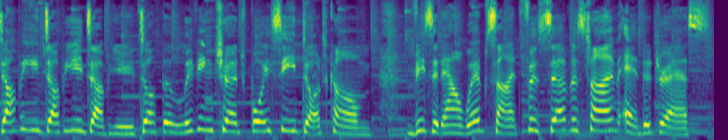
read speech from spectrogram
www.thelivingchurchboise.com. Visit our website for service time and address.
